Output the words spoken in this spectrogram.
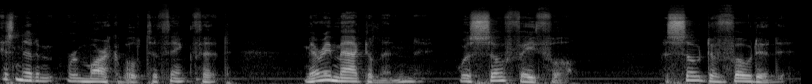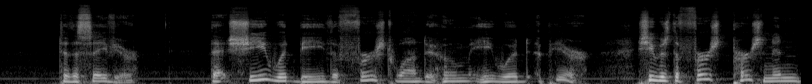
Isn't it remarkable to think that Mary Magdalene was so faithful, so devoted to the Savior, that she would be the first one to whom he would appear. She was the first person in,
